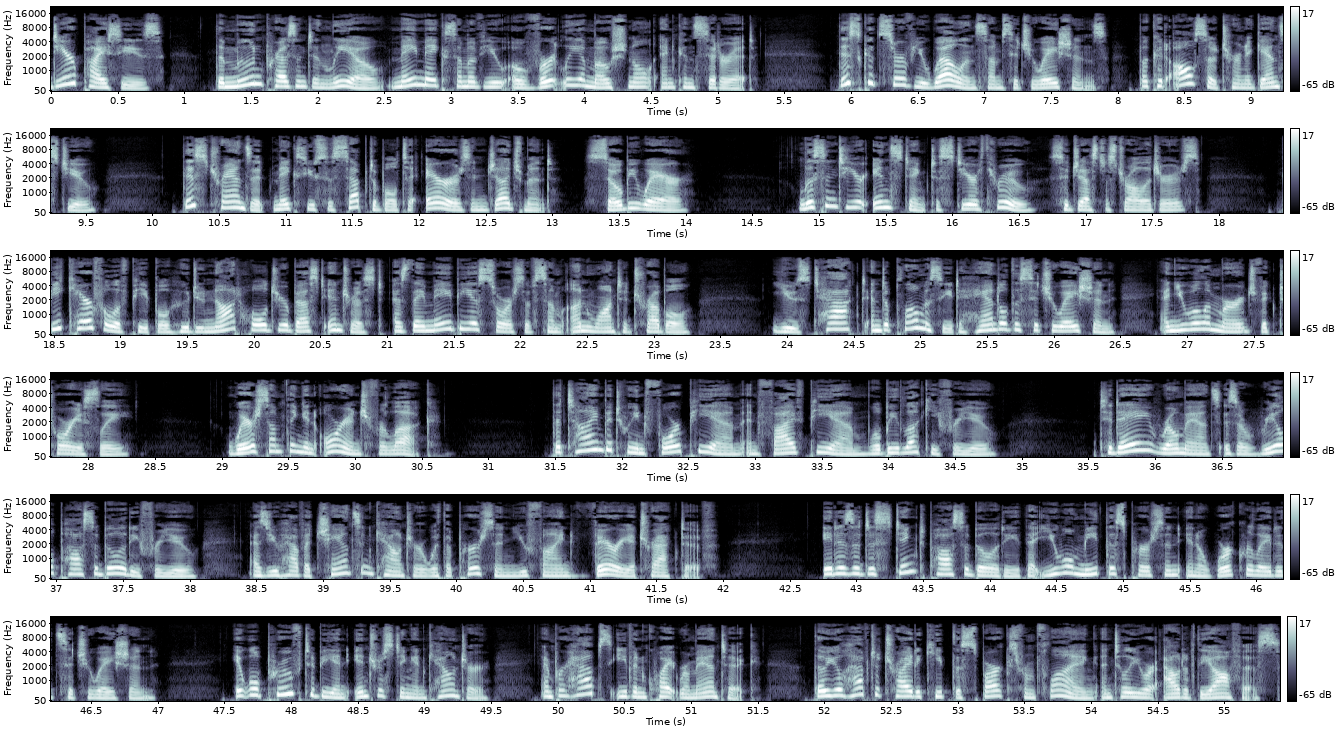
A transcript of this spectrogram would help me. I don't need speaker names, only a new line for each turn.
Dear Pisces, the moon present in Leo may make some of you overtly emotional and considerate. This could serve you well in some situations, but could also turn against you. This transit makes you susceptible to errors in judgment, so beware. Listen to your instinct to steer through, suggest astrologers. Be careful of people who do not hold your best interest, as they may be a source of some unwanted trouble. Use tact and diplomacy to handle the situation, and you will emerge victoriously. Wear something in orange for luck. The time between 4 p.m. and 5 p.m. will be lucky for you. Today, romance is a real possibility for you, as you have a chance encounter with a person you find very attractive. It is a distinct possibility that you will meet this person in a work related situation. It will prove to be an interesting encounter, and perhaps even quite romantic, though you'll have to try to keep the sparks from flying until you are out of the office.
